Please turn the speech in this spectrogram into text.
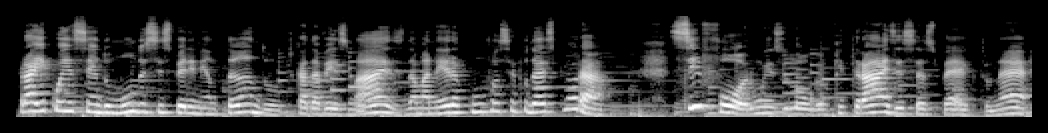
para ir conhecendo o mundo e se experimentando cada vez mais da maneira como você puder explorar. Se for um slogan que traz esse aspecto, né,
